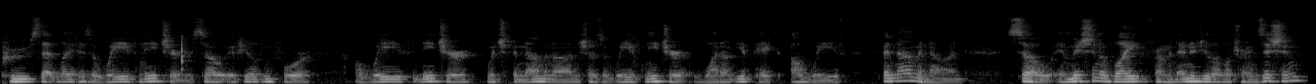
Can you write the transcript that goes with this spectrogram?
proves that light has a wave nature. So if you're looking for a wave nature, which phenomenon shows a wave nature, why don't you pick a wave phenomenon? So emission of light from an energy level transition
